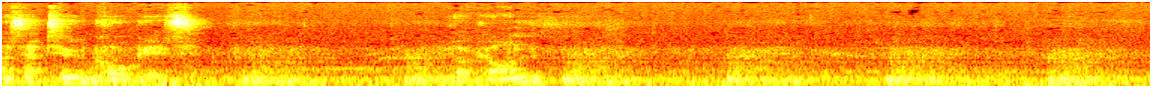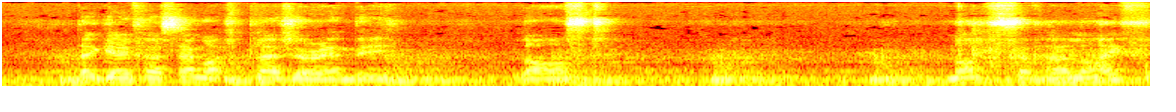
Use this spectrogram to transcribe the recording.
That's her two corgis. Look on. They gave her so much pleasure in the last months of her life.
